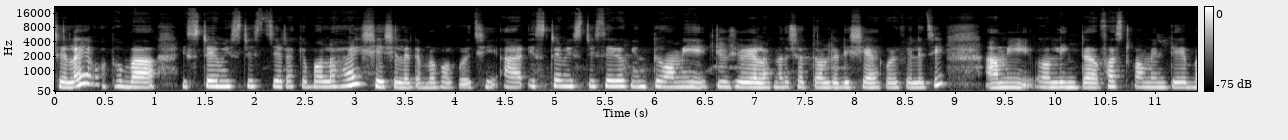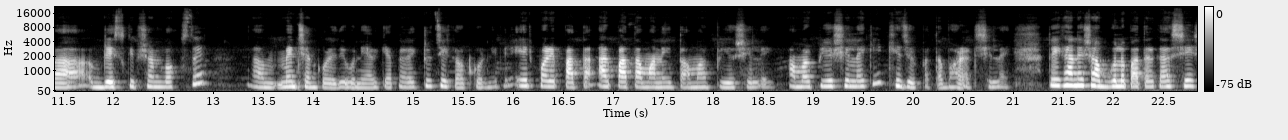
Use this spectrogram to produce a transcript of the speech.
সেলাই অথবা স্টেম স্টিচ যেটাকে বলা হয়, সেই সেলাইটা ব্যবহার করেছি। আর স্টেম স্টিচেরও কিন্তু আমি টিউটোরিয়াল আপনাদের সাথে অলরেডি শেয়ার করে ফেলেছি। আমি লিঙ্কটা ফার্স্ট কমেন্টে বা ডিসক্রিপশন বক্সে মেনশন করে দেবো নি আর কি আপনারা একটু চেক আউট করে নেবেন। এরপরে পাতা, আর পাতা মানেই তো আমার প্রিয় সেলাই। আমার প্রিয় সেলাই কি? খেজুর পাতা, ভরাট সেলাই। তো এখানে সবগুলো পাতার কাজ শেষ।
